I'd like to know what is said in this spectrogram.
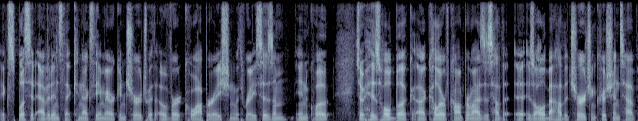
explicit evidence that connects the American church with overt cooperation with racism end quote. So his whole book, uh, Color of Compromise, is how the is all about how the church and Christians have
